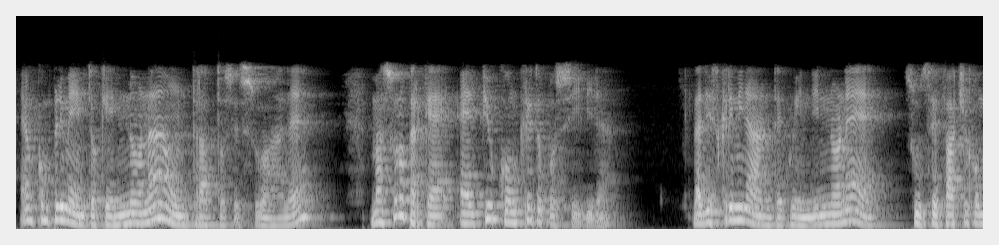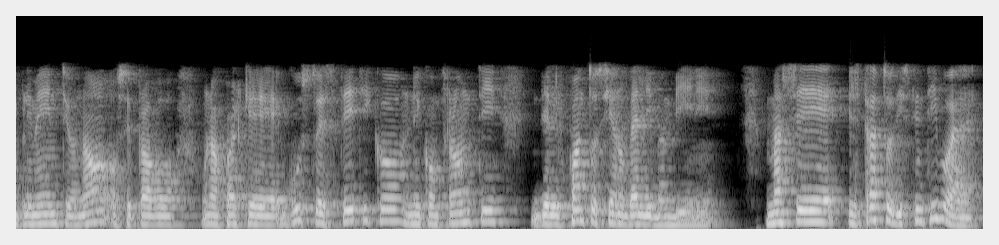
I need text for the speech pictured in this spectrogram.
è un complimento che non ha un tratto sessuale, ma solo perché è il più concreto possibile. La discriminante quindi non è sul se faccio complimenti o no o se provo una qualche gusto estetico nei confronti del quanto siano belli i bambini, ma se il tratto distintivo è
